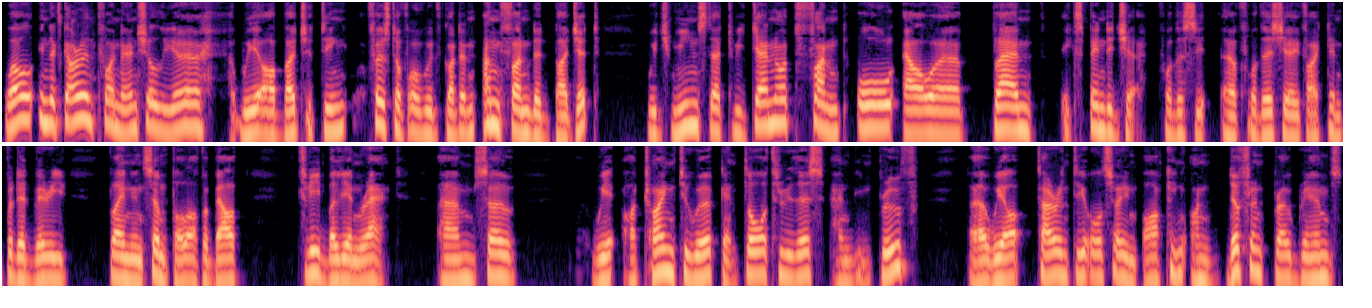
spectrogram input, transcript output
Well, in the current financial year, we are budgeting. First of all, we've got an unfunded budget, which means that we cannot fund all our planned expenditure for this uh, for this year. If I can put it very plain and simple, of about three billion rand. Um, so we are trying to work and claw through this and improve. Uh, we are currently also embarking on different programs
